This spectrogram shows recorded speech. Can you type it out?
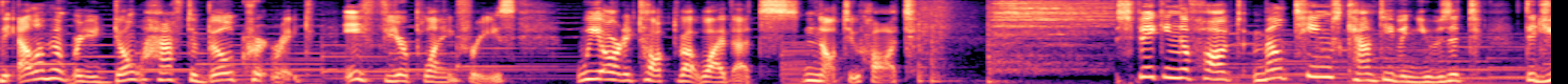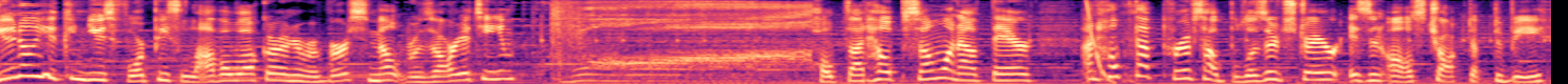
the element where you don't have to build crit rate, if you're playing Freeze. We already talked about why that's not too hot. Speaking of hot, melt teams can't even use it. Did you know you can use 4-piece Lava Walker in a reverse melt Rosaria team? Hope that helps someone out there, and hope that proves how Blizzard Strayer isn't all it's chalked up to be.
